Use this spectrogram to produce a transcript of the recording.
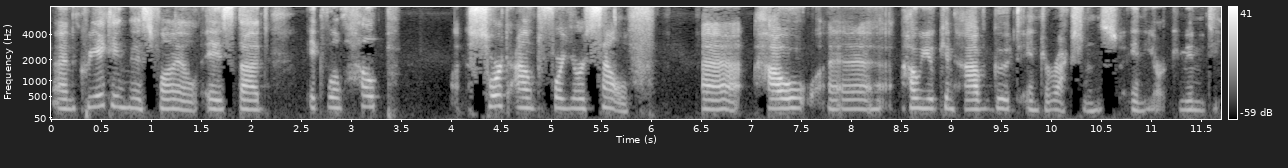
and creating this file is that it will help sort out for yourself uh, how uh, how you can have good interactions in your community.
